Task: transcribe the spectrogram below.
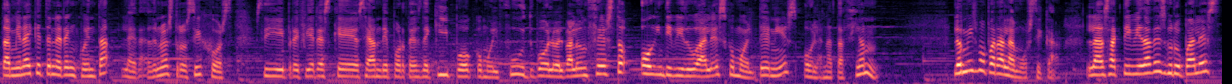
también hay que tener en cuenta la edad de nuestros hijos. Si prefieres que sean deportes de equipo como el fútbol o el baloncesto o individuales como el tenis o la natación. Lo mismo para la música. Las actividades grupales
